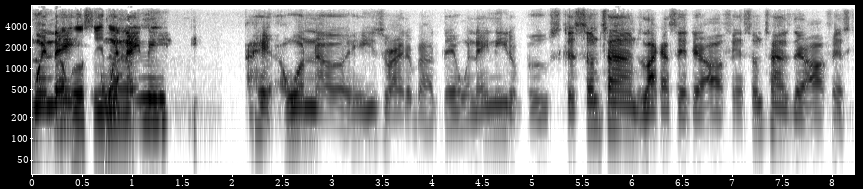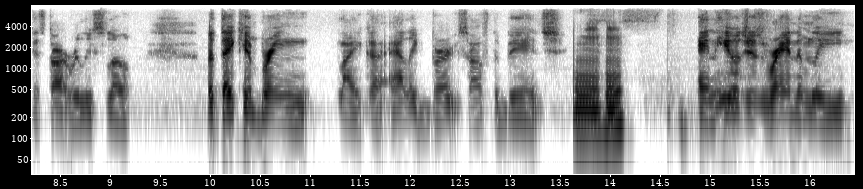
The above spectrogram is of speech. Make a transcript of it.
When I they will see when that. they need, I, well, no, he's right about that. When they need a boost, because sometimes, like I said, their offense, sometimes their offense can start really slow, but they can bring like uh, Alec Burks off the bench, mm-hmm. and he'll just randomly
